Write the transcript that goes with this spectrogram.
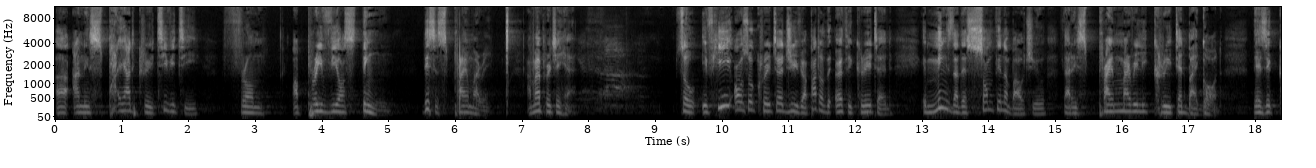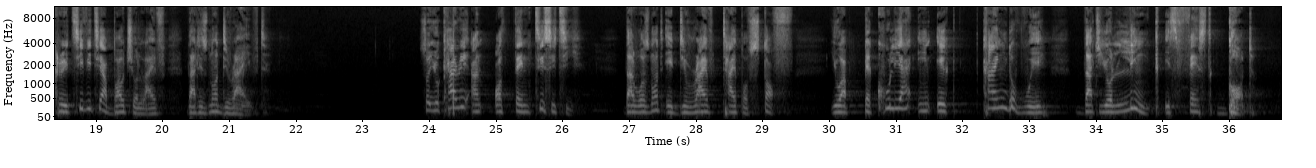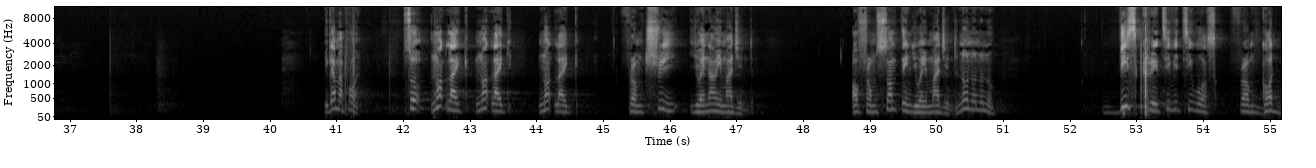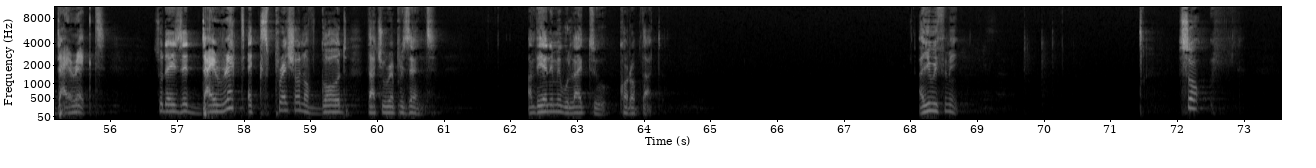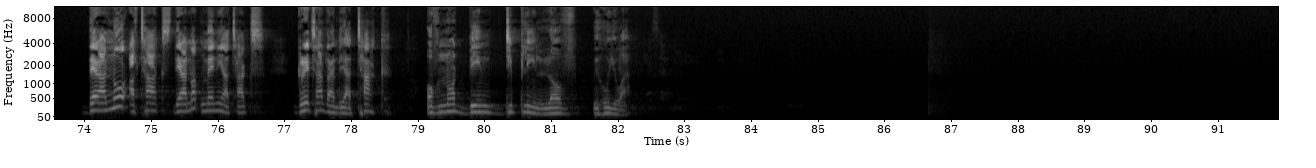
uh, an inspired creativity from a previous thing. This is primary. Am I preaching here? so, if he also created you, if you're part of the earth he created, it means that there's something about you that is primarily created by God. There's a creativity about your life that is not derived. So you carry an authenticity that was not a derived type of stuff. You are peculiar in a kind of way that your link is first God. You get my point? So not like not like not like from tree you are now imagined. Or from something you were imagined. No, no, no, no. This creativity was from God direct. So there is a direct expression of God that you represent. And the enemy would like to corrupt that. Are you with me? So, there are no attacks, there are not many attacks greater than the attack of not being deeply in love with who you are.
